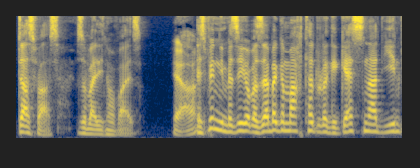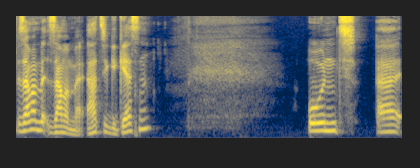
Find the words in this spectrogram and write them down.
Das war's, soweit ich noch weiß. Ja. Ich bin nicht mehr sicher, ob er selber gemacht hat oder gegessen hat. Jeden, sagen, wir, mal- sagen wir mal, er hat sie gegessen. Und äh,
